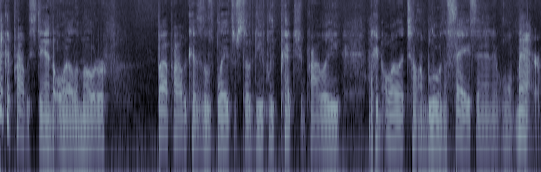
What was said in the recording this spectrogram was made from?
I could probably stand to oil the motor, but probably because those blades are so deeply pitched, and probably I can oil it till I'm blue in the face and it won't matter.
